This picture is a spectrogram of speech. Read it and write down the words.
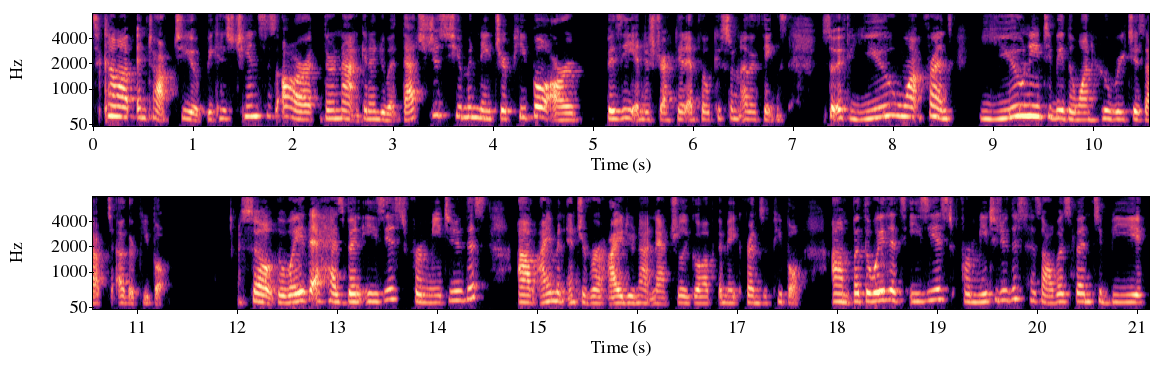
to come up and talk to you because chances are they're not going to do it. That's just human nature. People are busy and distracted and focused on other things. So if you want friends, you need to be the one who reaches out to other people. So the way that has been easiest for me to do this, um, I'm an introvert. I do not naturally go up and make friends with people. Um, but the way that's easiest for me to do this has always been to be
